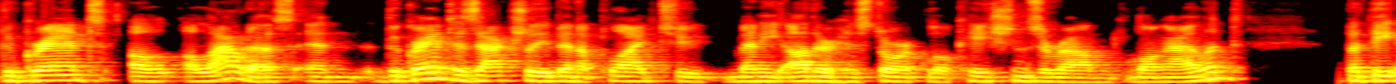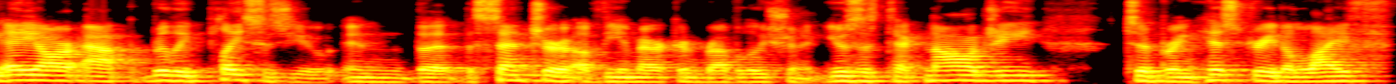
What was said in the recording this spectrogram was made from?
the grant al- allowed us, and the grant has actually been applied to many other historic locations around Long Island. But the AR app really places you in the, the center of the American Revolution. It uses technology to bring history to life.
